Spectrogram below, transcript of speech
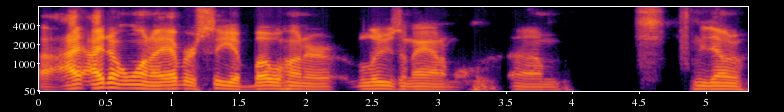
I, I don't want to ever see a bow hunter lose an animal. Um, you know,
